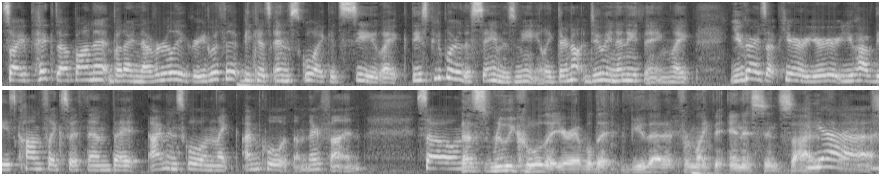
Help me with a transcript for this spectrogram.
So I picked up on it, but I never really agreed with it because in school I could see like these people are the same as me. Like they're not doing anything. Like you guys up here, you're you have these conflicts with them, but I'm in school and like I'm cool with them. They're fun. So That's really cool that you're able to view that from like the innocent side. yeah.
